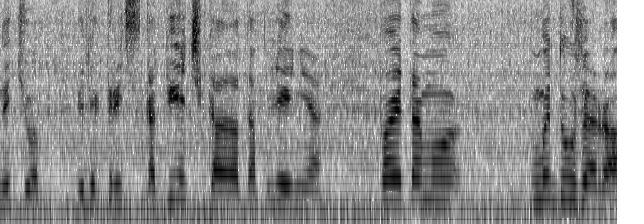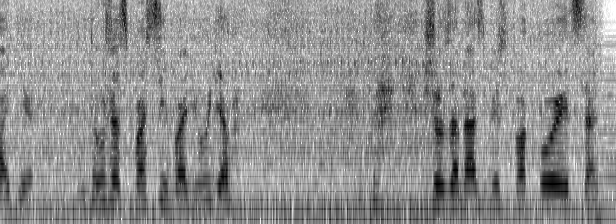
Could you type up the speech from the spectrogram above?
нічого. Електрична печка, отоплення. Тому ми дуже раді. Дуже спасибо людям, що за нас безпокоїться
